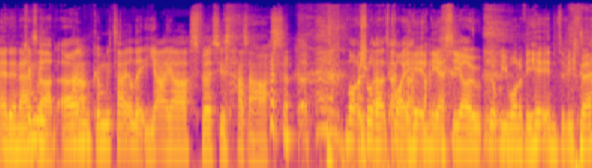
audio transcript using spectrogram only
Eden Hazard. Can we, um, on, can we title it Yayas versus Hazard? not sure that's quite hitting the SEO that we want to be hitting, to be fair.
